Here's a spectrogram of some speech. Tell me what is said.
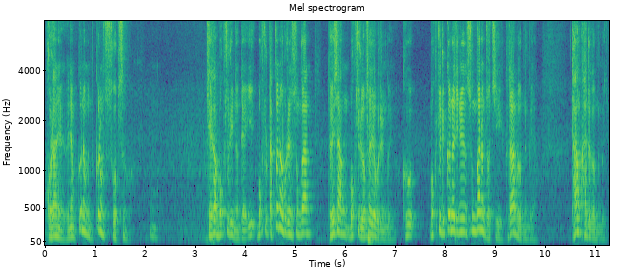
곤란해요. 왜냐면 끊으면 끊을 수 없어. 개가 목줄이 있는데 이 목줄 딱 끊어버리는 순간 더 이상 목줄이 없어져 버리는 거예요. 그 목줄이 끊어지는 순간은 좋지. 그 다음에 없는 거야. 다음 카드가 없는 거죠.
